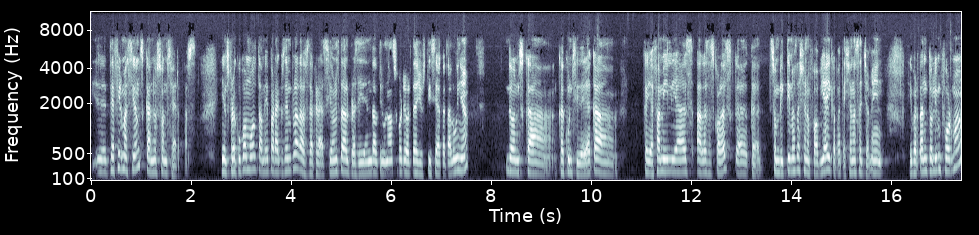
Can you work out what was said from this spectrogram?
eh, té afirmacions que no són certes. I ens preocupa molt també, per exemple, les declaracions del president del Tribunal Superior de Justícia de Catalunya, doncs que, que considera que, que hi ha famílies a les escoles que, que són víctimes de xenofòbia i que pateixen assetjament. I, per tant, tot l'informe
